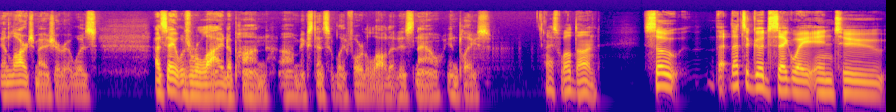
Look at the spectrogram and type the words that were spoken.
in large measure, it was. I'd say it was relied upon um, extensively for the law that is now in place. Nice, well done. So that, that's a good segue into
